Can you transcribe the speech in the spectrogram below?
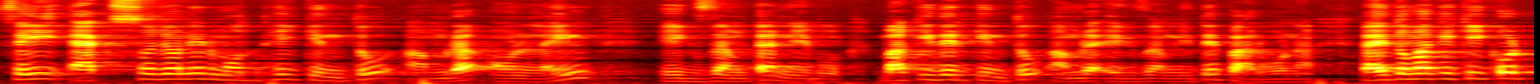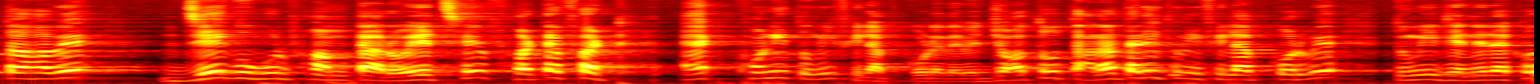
সেই একশো জনের মধ্যেই কিন্তু আমরা অনলাইন এক্সামটা নেব। বাকিদের কিন্তু আমরা এক্সাম নিতে পারব না। তাই তোমাকে কি করতে হবে? যে গুগল ফর্মটা রয়েছে, ফটাফট এক্ষুনি তুমি ফিল আপ করে দেবে। যত তাড়াতাড়ি তুমি ফিল আপ করবে, তুমি জেনে রাখো,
